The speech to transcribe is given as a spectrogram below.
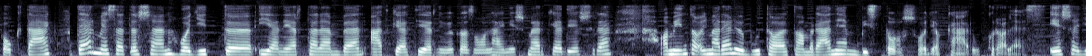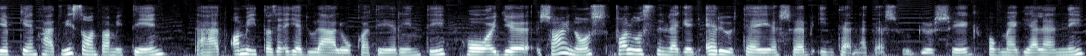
fogták. Természetesen, hogy itt ilyen értelemben át kell térniük az online ismerkedésre, amint ahogy már előbb utaltam rá, nem biztos, hogy a kárukra lesz. És egyébként hát viszont ami tény, tehát amit az egyedülállókat érinti, hogy sajnos valószínűleg egy erőteljesebb internetes függőség fog megjelenni.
